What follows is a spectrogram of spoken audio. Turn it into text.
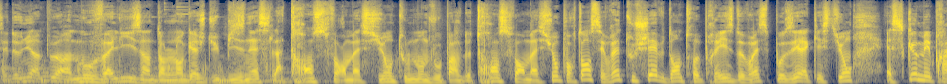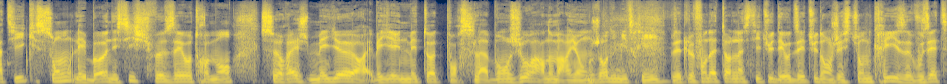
C'est devenu un peu un mot valise hein, dans le langage du business, la transformation. Tout le monde vous parle de transformation. Pourtant, c'est vrai, tout chef d'entreprise devrait se poser la question est-ce que mes pratiques sont les bonnes? Et si je faisais autrement, serais-je meilleur? Eh bien, il y a une méthode pour cela. Bonjour Arnaud Marion. Bonjour Dimitri. Vous êtes le fondateur de l'Institut des hautes études en gestion de crise. Vous êtes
